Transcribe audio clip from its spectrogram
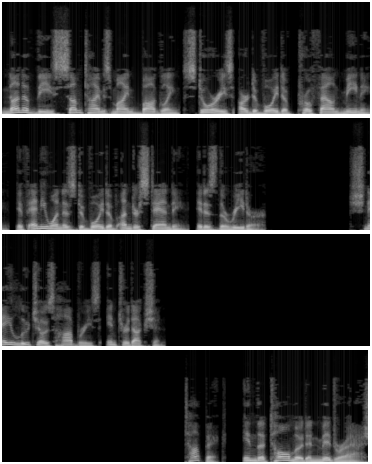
None of these sometimes mind-boggling stories are devoid of profound meaning, if anyone is devoid of understanding, it is the reader." Shnei Luchos Habris, Introduction In the Talmud and Midrash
